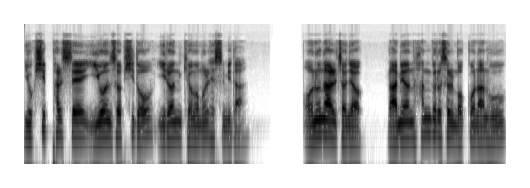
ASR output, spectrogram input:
68세 이원섭 씨도 이런 경험을 했습니다. 어느 날 저녁 라면 한 그릇을 먹고 난 후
